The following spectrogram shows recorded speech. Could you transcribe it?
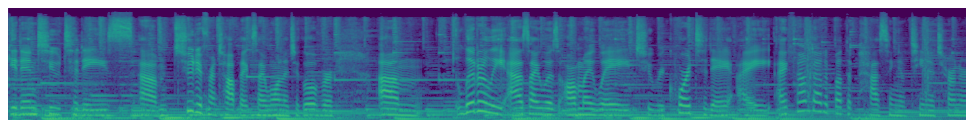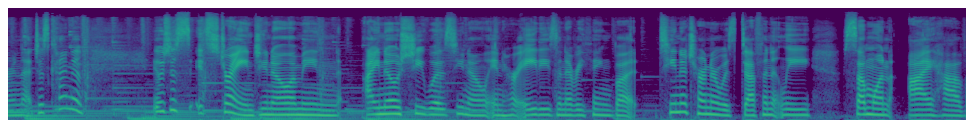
get into today's um, two different topics I wanted to go over, um, literally, as I was on my way to record today, I, I found out about the passing of Tina Turner, and that just kind of it was just it's strange you know i mean i know she was you know in her 80s and everything but tina turner was definitely someone i have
